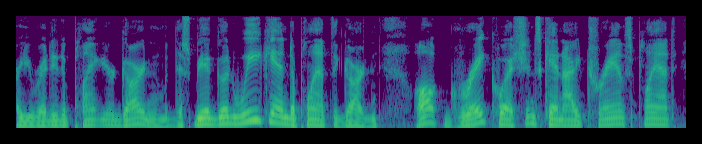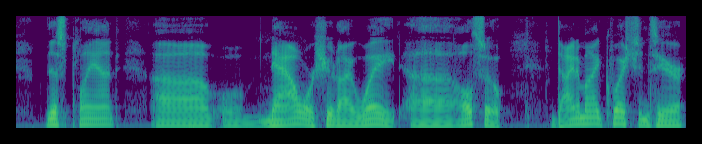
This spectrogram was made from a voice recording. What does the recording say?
are you ready to plant your garden? Would this be a good weekend to plant the garden? All great questions. Can I transplant this plant uh, now or should I wait? Uh, also, dynamite questions here.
